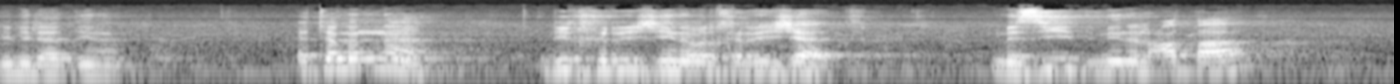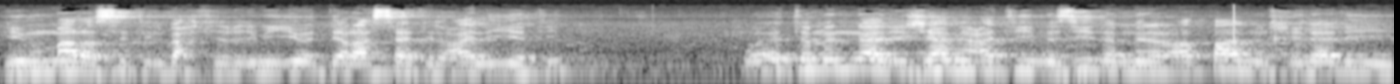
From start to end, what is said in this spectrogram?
لبلادنا. أتمنى للخريجين والخريجات مزيد من العطاء في ممارسة البحث العلمي والدراسات العالية وأتمنى لجامعتي مزيدا من العطاء من خلال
